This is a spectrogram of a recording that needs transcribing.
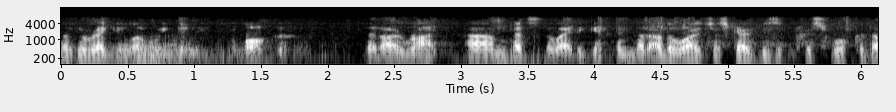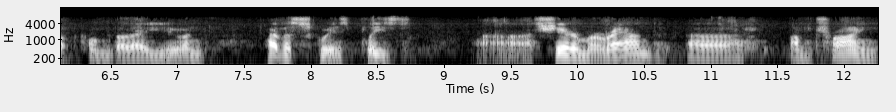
like a regular weekly blog that I write, um, that's the way to get them. But otherwise, just go visit chriswalker.com.au and have a squeeze. Please uh, share them around. Uh, I'm trying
